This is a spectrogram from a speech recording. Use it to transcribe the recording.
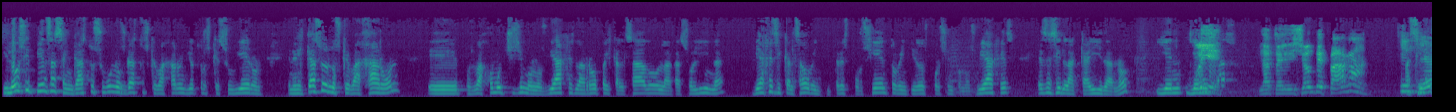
Y luego, si piensas en gastos, hubo unos gastos que bajaron y otros que subieron. En el caso de los que bajaron, eh, pues bajó muchísimo los viajes, la ropa, el calzado, la gasolina. Viajes y calzado 23%, 22% los viajes, es decir, la caída, ¿no? Y en, Oye, la televisión te paga. Sí, Así es.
